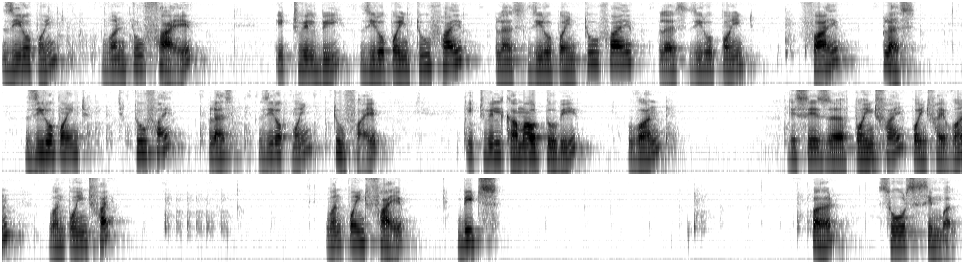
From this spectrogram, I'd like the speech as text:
0.125 it will be 0.25 plus 0.25 plus 0.5 plus 0.25 plus 0.25 it will come out to be 1 this is uh, 0.5 0.51 1.5 1.5 bits per source symbol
